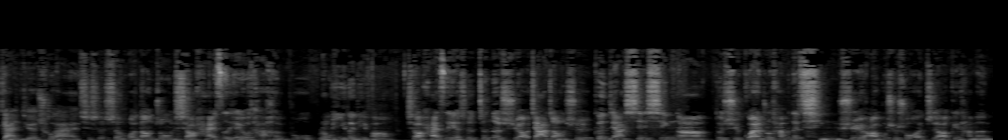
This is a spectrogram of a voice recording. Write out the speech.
感觉出来，其实生活当中小孩子也有他很不容易的地方，小孩子也是真的需要家长去更加细心啊，都去关注他们的情绪，而不是说只要给他们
